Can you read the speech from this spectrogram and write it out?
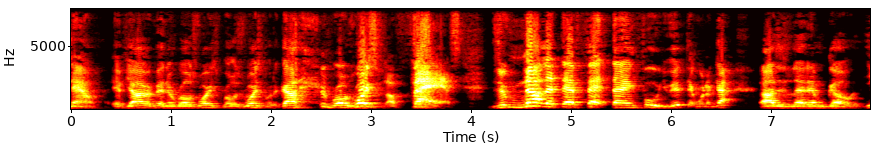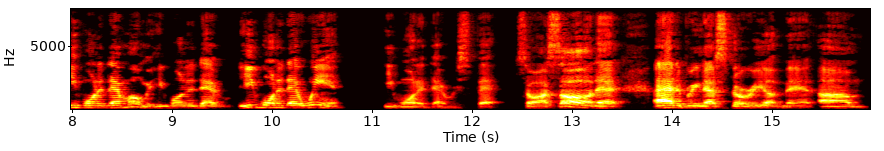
Now, if y'all ever been in Rolls Royce, Rolls Royce would have got Rolls Royces are fast. Do not let that fat thing fool you. If they would have got, I'll just let him go. He wanted that moment. He wanted that. He wanted that win. He wanted that respect. So I saw that. I had to bring that story up, man. Um,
